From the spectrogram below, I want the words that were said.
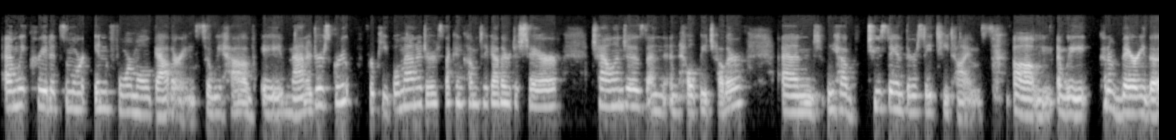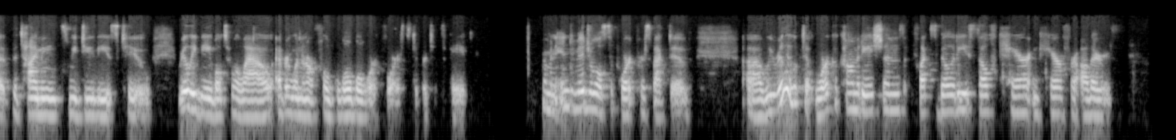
And we created some more informal gatherings. So we have a managers group for people managers that can come together to share challenges and, and help each other. And we have Tuesday and Thursday tea times. Um, and we kind of vary the, the timings we do these to really be able to allow everyone in our full global workforce to participate. From an individual support perspective, uh, we really looked at work accommodations, flexibility, self-care, and care for others.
